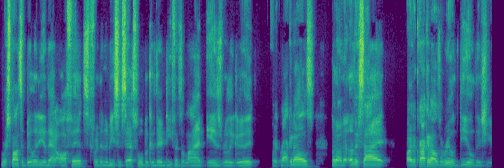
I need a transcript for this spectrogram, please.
responsibility of that offense for them to be successful because their defensive line is really good for the Crocodiles. But on the other side, are the Crocodiles a real deal this year?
